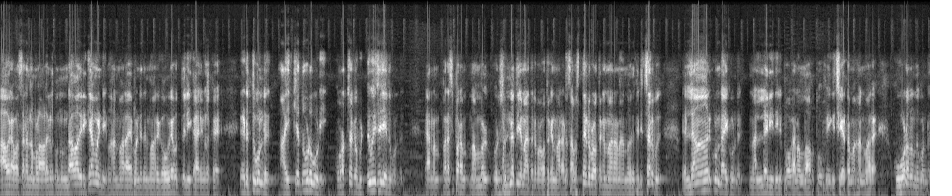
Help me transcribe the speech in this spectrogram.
ആ ഒരു അവസരം നമ്മൾ ആളുകൾക്കൊന്നും ഉണ്ടാവാതിരിക്കാൻ വേണ്ടി മഹാന്മാരായ പണ്ഡിതന്മാർ ഗൗരവത്തിൽ ഈ കാര്യങ്ങളൊക്കെ എടുത്തുകൊണ്ട് ഐക്യത്തോടു കൂടി കുറച്ചൊക്കെ വിട്ടുവീഴ്ച ചെയ്തുകൊണ്ട് കാരണം പരസ്പരം നമ്മൾ ഒരു സുന്നത്തി ജമാത്തിന്റെ പ്രവർത്തകന്മാരാണ് സമസ്തയുടെ പ്രവർത്തകന്മാരാണ് എന്നൊരു തിരിച്ചറിവ് എല്ലാവർക്കും ഉണ്ടായിക്കൊണ്ട് നല്ല രീതിയിൽ പോകാൻ അള്ളാഹു തോഫീക്ക് ചെയ്യട്ടെ മഹാന്മാരെ. കൂടെ നിന്നുകൊണ്ട്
